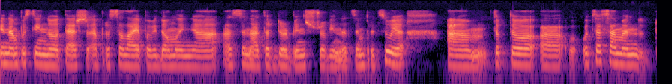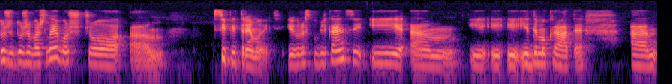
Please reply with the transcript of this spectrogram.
І нам постійно теж е, присилає повідомлення е, сенатор Дурбін, що він над цим працює. А, тобто, а, оце саме дуже дуже важливо, що ем, всі підтримують і республіканці, і, ем, і, і, і, демократи. Ем,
